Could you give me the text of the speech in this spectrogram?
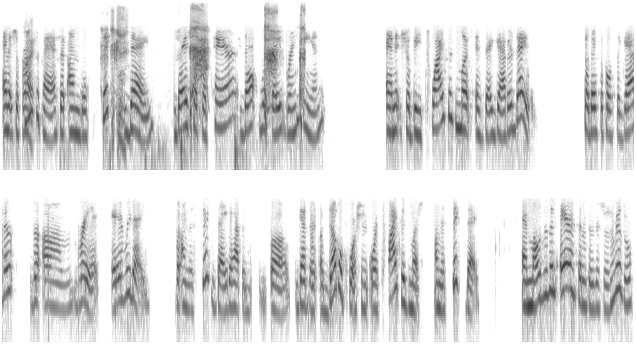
And it shall come right. to pass that on the sixth day, they shall prepare that which they bring in, and it shall be twice as much as they gather daily. So they're supposed to gather the um, bread every day, but on the sixth day they have to uh, gather a double portion or twice as much on the sixth day. And Moses and Aaron said unto the children of Israel,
